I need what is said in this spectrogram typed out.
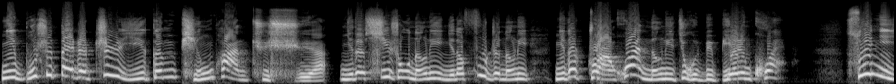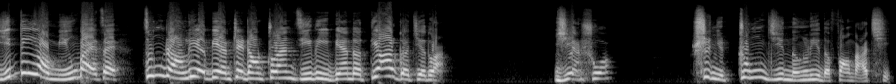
你不是带着质疑跟评判去学，你的吸收能力、你的复制能力、你的转换能力就会比别人快。所以你一定要明白，在《增长裂变》这张专辑里边的第二个阶段，演说是你终极能力的放大器。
